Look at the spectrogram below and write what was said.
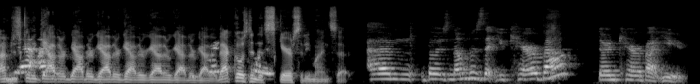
I'm just Yeah, gonna gather, gather, gather, gather, gather, gather, gather. That goes into scarcity mindset. um, those numbers that you care about don't care about you.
